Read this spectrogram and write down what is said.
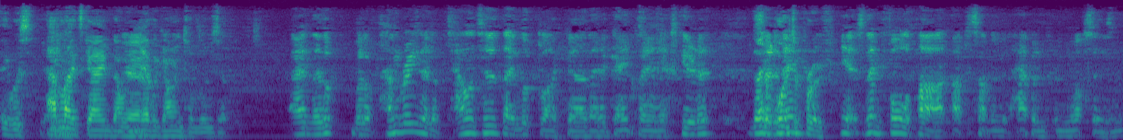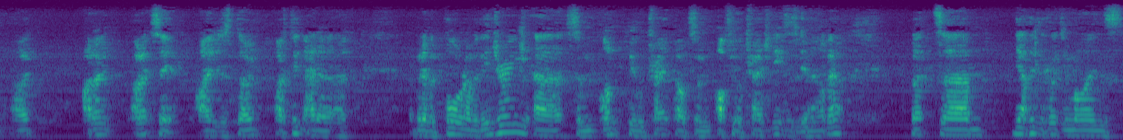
it was Adelaide's game. They were Yeah. never going to lose it. And they looked, they looked hungry. They looked talented. They looked like uh, they had a game plan and executed it. They had So a point then- to prove. Yeah, so then fall apart after something that happened in the off season. I, I don't, I don't see it. I just don't. I think they had a, a, a bit of a poor run with injury, uh, some on-field, tra- oh, some off-field tragedies as we know about. But um, yeah, I think the collective minds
